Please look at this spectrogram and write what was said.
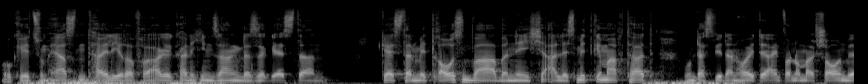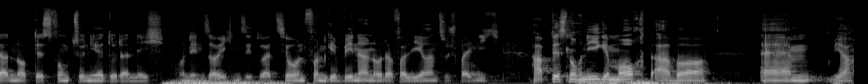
Okay, zum ersten Teil Ihrer Frage kann ich Ihnen sagen, dass er gestern gestern mit draußen war, aber nicht alles mitgemacht hat und dass wir dann heute einfach nochmal schauen werden, ob das funktioniert oder nicht. Und in solchen Situationen von Gewinnern oder Verlierern zu sprechen. Ich habe das noch nie gemocht, aber ähm, ja,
